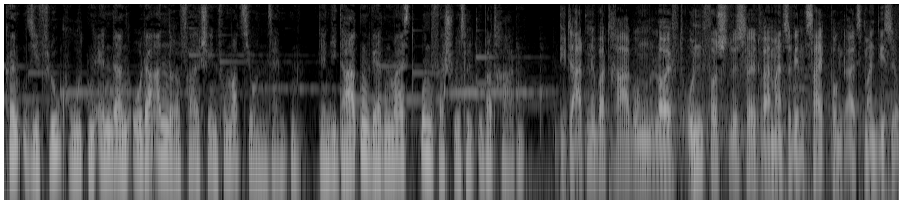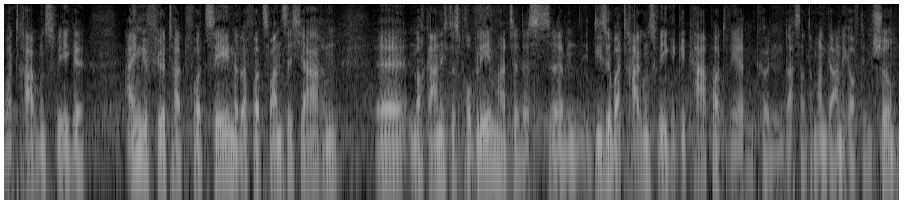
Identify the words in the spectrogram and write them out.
könnten sie Flugrouten ändern oder andere falsche Informationen senden. Denn die Daten werden meist unverschlüsselt übertragen. Die Datenübertragung läuft unverschlüsselt, weil man zu dem Zeitpunkt, als man diese Übertragungswege eingeführt hat, vor 10 oder vor 20 Jahren, äh, noch gar nicht das Problem hatte, dass ähm, diese Übertragungswege gekapert werden können. Das hatte man gar nicht auf dem Schirm.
